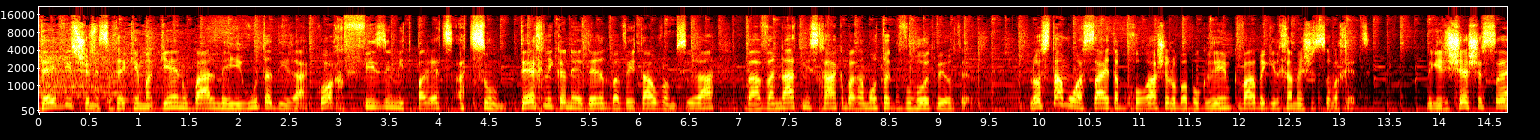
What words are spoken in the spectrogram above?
דייוויס שמשחק כמגן הוא בעל מהירות אדירה, כוח פיזי מתפרץ עצום, טכניקה נהדרת בביתה ובמסירה, והבנת משחק ברמות הגבוהות ביותר. לא סתם הוא עשה את הבכורה שלו בבוגרים כבר בגיל 15 וחצי. בגיל 16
